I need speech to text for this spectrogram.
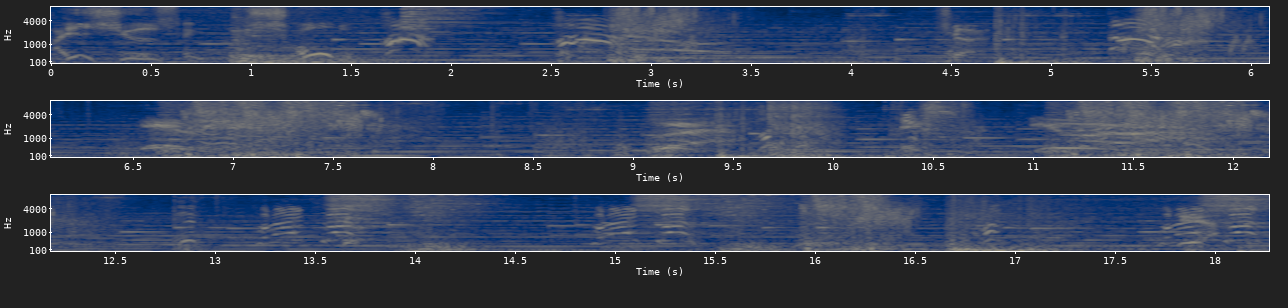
最終戦勝負トライスラッシュトライスラッシュトライスラッ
